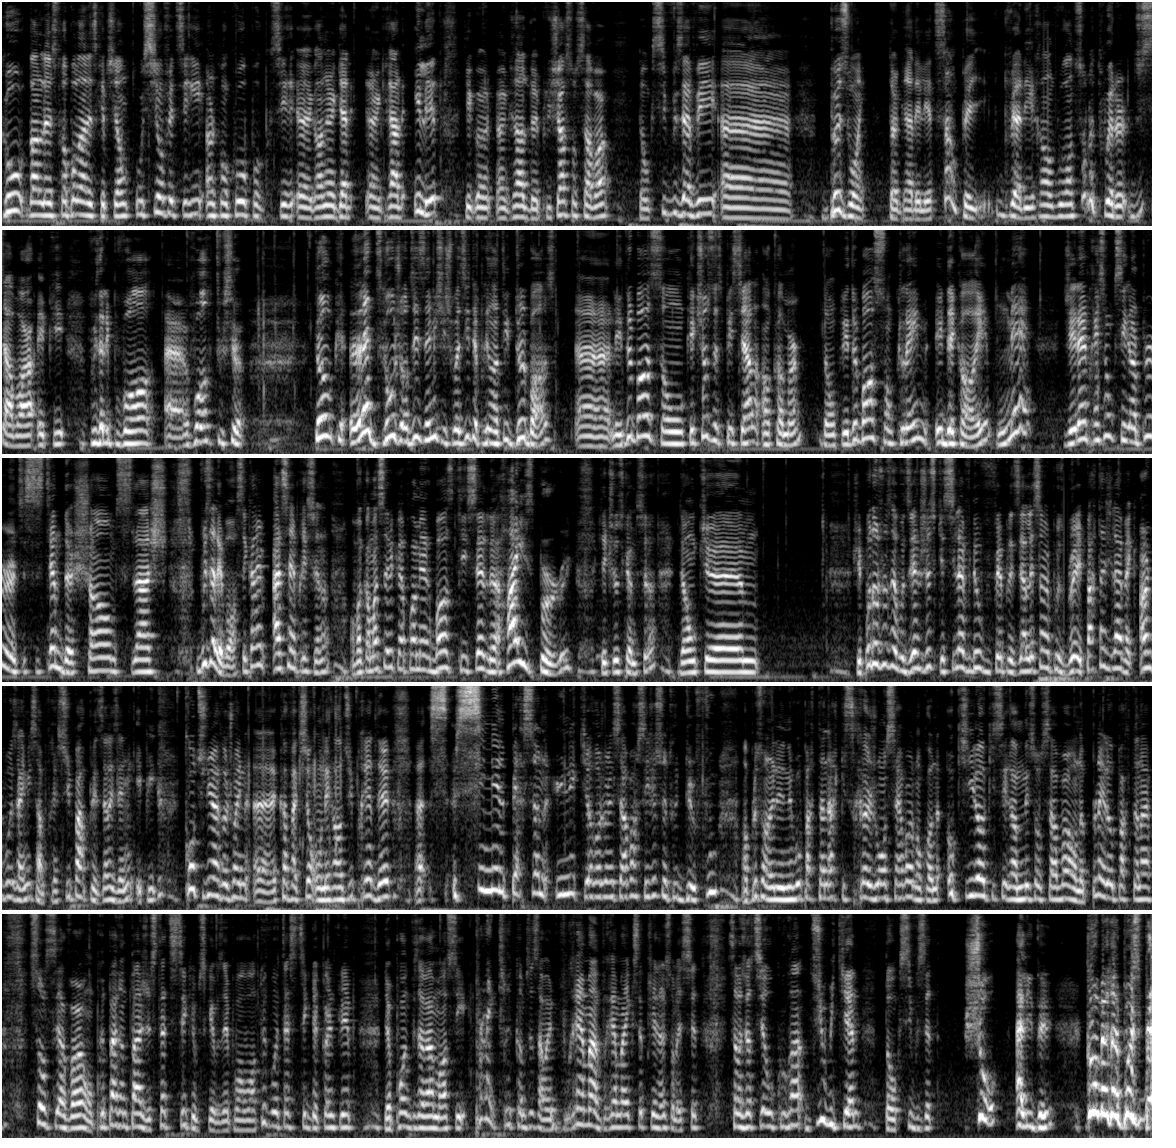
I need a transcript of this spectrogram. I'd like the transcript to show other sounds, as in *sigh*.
go dans le stropot dans la description. Ou si on fait tirer un concours pour euh, gagner un grade, un grade élite, qui est un, grade le plus cher sur le serveur. Donc si vous avez euh, besoin d'un grade élite sans payer, vous pouvez aller vous rendre sur le Twitter du serveur et puis vous allez pouvoir voir tout ça. Donc, let's go! Aujourd'hui, les amis, j'ai choisi de présenter deux bases. Euh, les deux bases sont quelque chose de spécial en commun. Donc, les deux bases sont claim et décorées, mais j'ai l'impression que c'est un peu un système de chambre slash... Vous allez voir, c'est quand même assez impressionnant. On va commencer avec la première base qui est celle de Iceberg, quelque chose comme ça. Donc, euh, j'ai pas d'autre chose à vous dire, juste que si la vidéo vous fait plaisir, laissez un pouce bleu et partagez-la avec un de vos amis, ça me ferait super plaisir les amis. Et puis, continuez à rejoindre euh, Cofaction, on est rendu près de 6000 euh, personnes uniques qui ont rejoint le serveur, c'est juste un truc de fou. En plus, on a des nouveaux partenaires qui se rejoignent au serveur, donc on a Okila qui s'est ramené sur le serveur, on a plein d'autres partenaires sur le serveur. On prépare une page de statistiques, parce que vous allez pouvoir voir toutes vos statistiques de coinflip, de points que vous avez amassés, plein de trucs comme ça, ça va être vraiment, vraiment exceptionnel sur le site. Ça va sortir au courant du week-end, donc si vous êtes chaud à l'idée, go mettre un pouce bleu!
